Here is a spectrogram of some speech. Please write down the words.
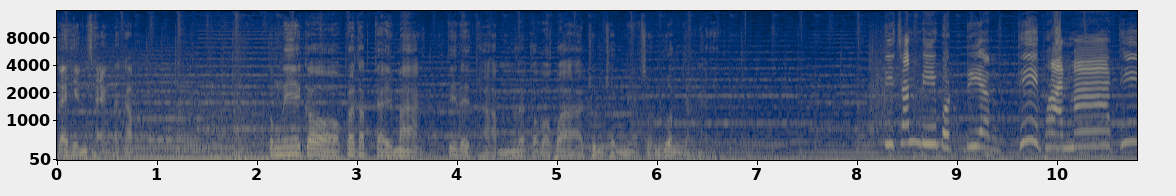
ได้เห็นแสงนะครับ ตรงนี้ก็ประทับใจมากที่ได้ถามแล้วก็บอกว่าชุมชนมีส่วนร่วมยังไง ดิฉันมีบทเรียนที่ผ่านมาที่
